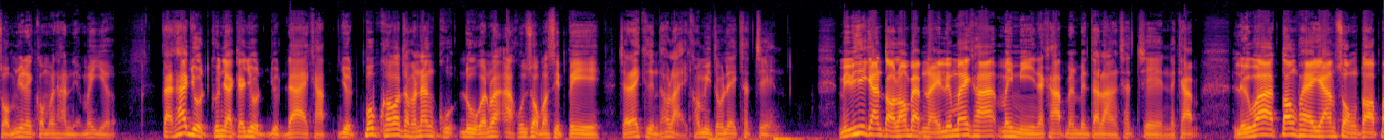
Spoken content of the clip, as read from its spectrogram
สมอยู่ในกรมธรรม์เนี่ยไม่เยอะ แต่ถ้าหยุดคุณอยากจะหยุดหยุดได้ครับหยุดปุ๊บเขาก็จะมานั่งดูกันว่าอะคุณส่งมาสิปี จะได้คืนเท่าไหร่เขามีตัวเลขชัดเจน มีวิธีการต่อรองแบบไหนหรือไม่คะ ไม่มีนะครับ มันเป็นตารางชัดเจนนะครับ หรือว่าต้องพยายามส่งต่อไป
